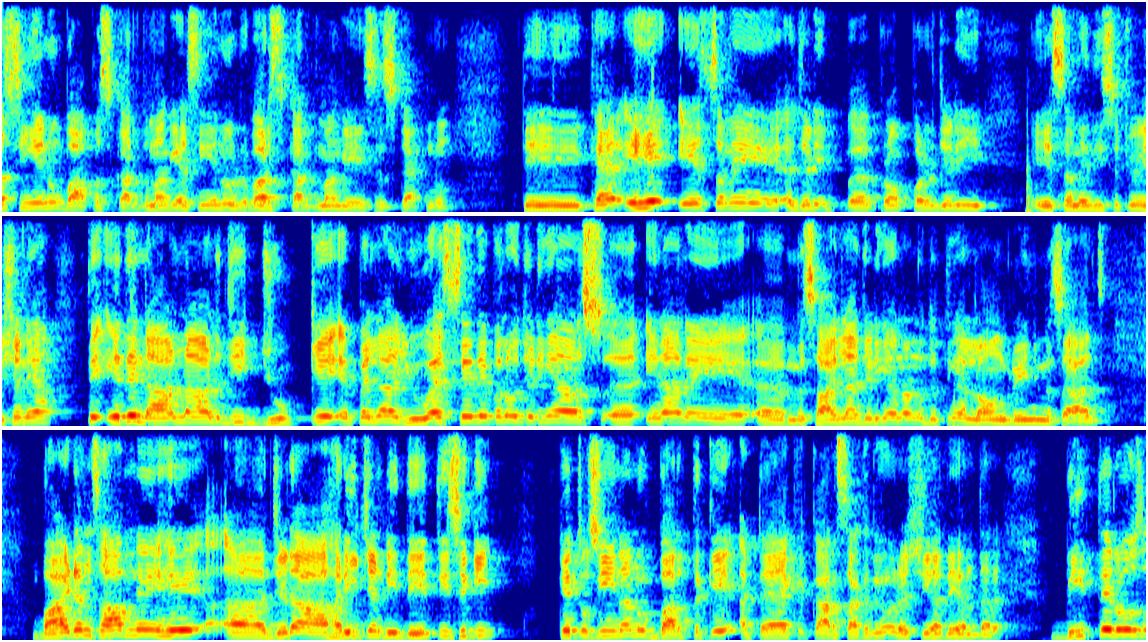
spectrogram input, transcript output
ਅਸੀਂ ਇਹਨੂੰ ਵਾਪਸ ਕਰ ਦੇਵਾਂਗੇ, ਅਸੀਂ ਇਹਨੂੰ ਰਿਵਰਸ ਕਰ ਦੇਵਾਂਗੇ ਇਸ ਸਟੈਪ ਨੂੰ। ਤੇ ਖੈਰ, ਇਹ, ਇਸ ਸਮੇਂ, ਜਿਹੜੀ ਪ੍ਰੋਪਰ ਜਿਹੜੀ ਇਸ ਸਮੇਂ ਦੀ ਸਿਚੁਏਸ਼ਨ ਆ, ਤੇ ਇਹਦੇ ਨਾਲ ਨਾਲ ਜੀ ਯੂਕੇ ਪਹਿਲਾਂ ਯੂਐਸਏ ਦੇ ਵੱਲੋਂ ਜਿਹੜੀਆਂ ਸ- ਇਹਨਾਂ ਨੇ ਮਿਸਾਈਲਾਂ ਜਿਹੜੀਆਂ ਉਹਨਾਂ ਨੂੰ ਦਿੱਤੀਆਂ ਲੌਂਗ ਰੇਂਜ ਮਿਸਾਈਲਸ ਬਾਈਡਨ ਸਾਹਿਬ ਨੇ ਇਹ ਜਿਹੜਾ ਹਰੀ ਝੰਡੀ ਦੇਤੀ ਸੀਗੀ ਕਿ ਤੁਸੀਂ ਇਹਨਾਂ ਨੂੰ ਵਰਤ ਕੇ ਅਟੈਕ ਕਰ ਸਕਦੇ ਹੋ ਰਸ਼ੀਆ ਦੇ ਅੰਦਰ। ਬੀਤੇ ਰੋਜ਼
